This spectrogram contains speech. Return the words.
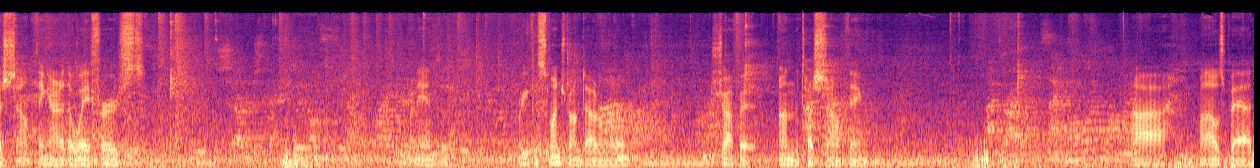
Touchdown thing out of the way first. Bonanza. You can SpongeBob out a little. Drop it on the touchdown thing. Ah, well, that was bad.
